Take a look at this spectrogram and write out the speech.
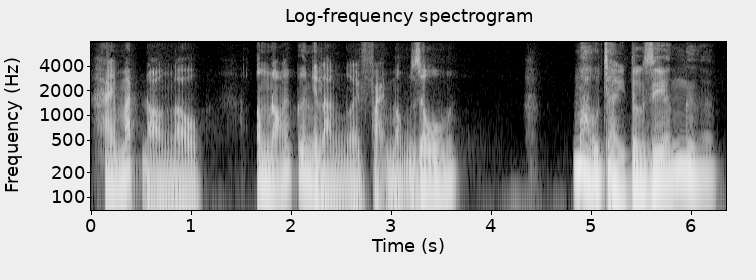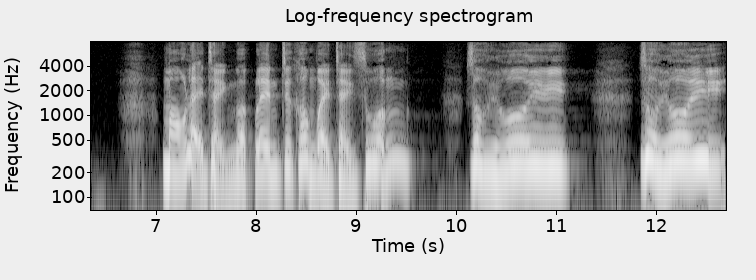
Hai mắt đỏ ngầu. Ông nói cứ như là người phải mộng du Máu chảy từ giếng Máu lại chảy ngược lên chứ không phải chảy xuống. Rồi ôi Rồi ôi.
